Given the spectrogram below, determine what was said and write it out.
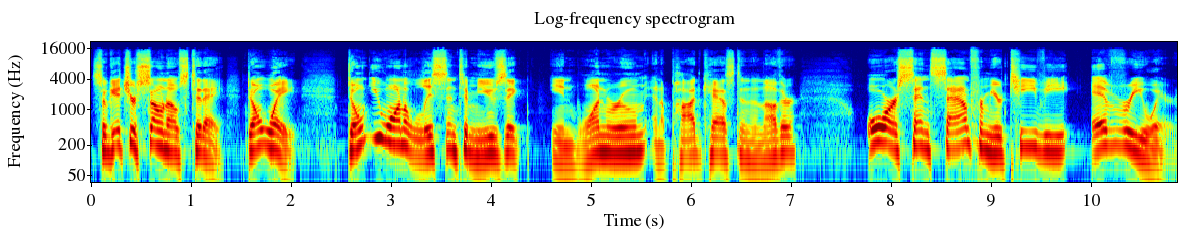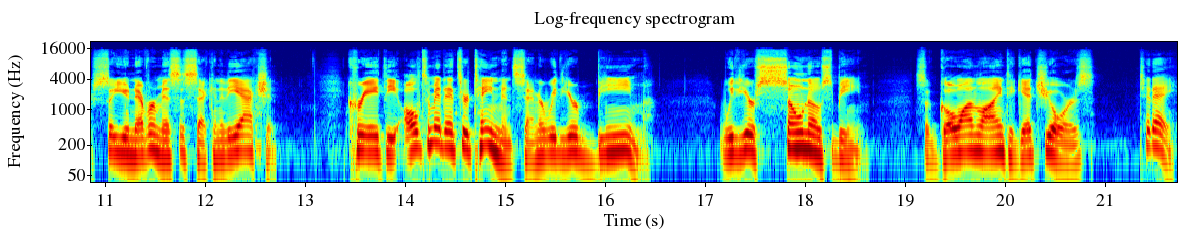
So get your Sonos today. Don't wait. Don't you want to listen to music in one room and a podcast in another? Or send sound from your TV everywhere so you never miss a second of the action. Create the ultimate entertainment center with your beam, with your Sonos beam. So go online to get yours today.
